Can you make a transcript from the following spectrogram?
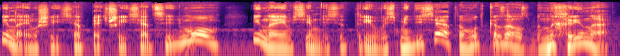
и на М65 в 67 и на М73 в 80 вот казалось бы, нахрена –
